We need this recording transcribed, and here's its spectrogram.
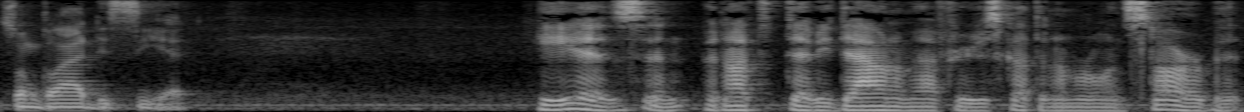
So I'm glad to see it. He is, and but not to Debbie down him after he just got the number one star, but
